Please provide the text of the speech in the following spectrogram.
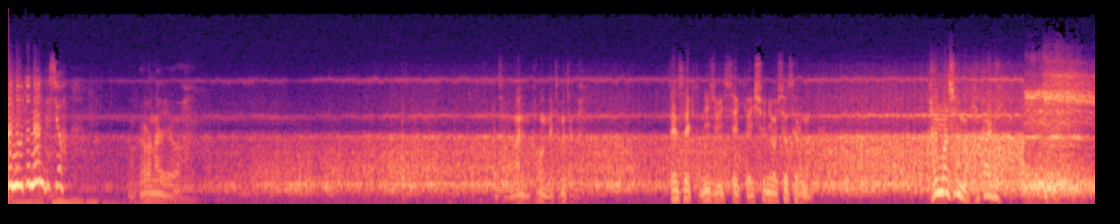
あの音なんでしょう？わからないよ。今朝は何もかもめちゃめちゃだ。前世紀と21世紀が一緒に押し寄せるなんて。タイムマシンの破壊だ。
